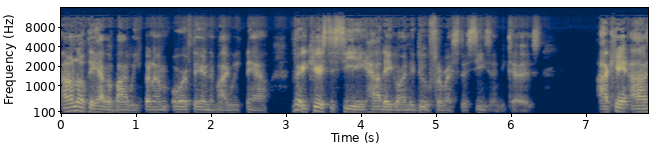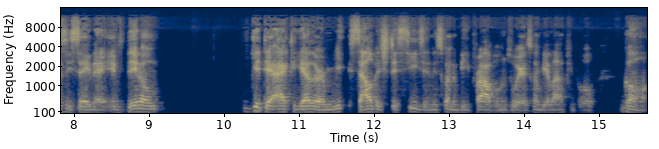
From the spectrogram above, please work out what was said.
I don't know if they have a bye week, but I'm or if they're in the bye week now. Very curious to see how they're going to do for the rest of the season because I can't honestly say that if they don't get their act together and salvage this season, it's going to be problems where it's going to be a lot of people gone,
